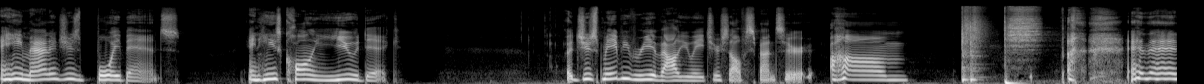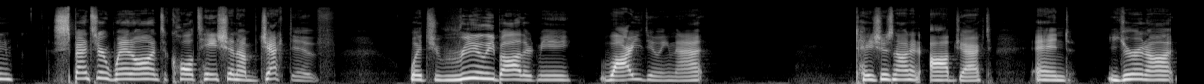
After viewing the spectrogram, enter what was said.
and he manages boy bands, and he's calling you a dick. Uh, just maybe reevaluate yourself, Spencer. Um, and then Spencer went on to call Tayshia objective, which really bothered me. Why are you doing that? Tayshia's not an object, and you're not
